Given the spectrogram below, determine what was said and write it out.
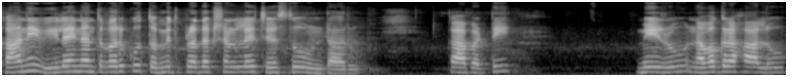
కానీ వీలైనంత వరకు తొమ్మిది ప్రదక్షిణలే చేస్తూ ఉంటారు. కాబట్టి మీరు నవగ్రహాలు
